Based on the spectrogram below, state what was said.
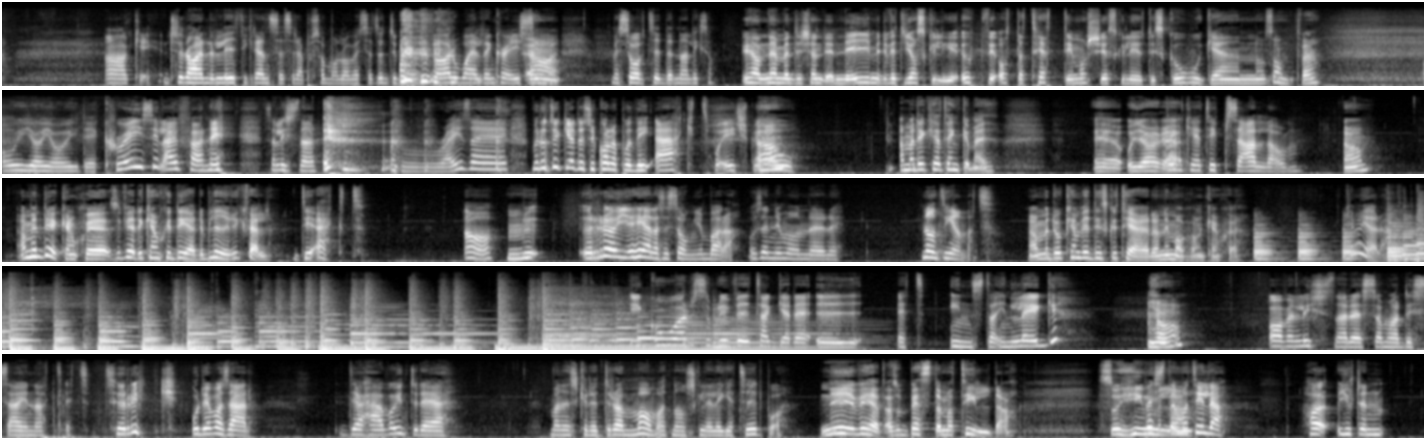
Ah, Okej, så du har ändå lite gränser sådär på sommarlovet så att du inte går för wild and crazy Ja. med, med sovtiderna liksom. Ja, nej men det kände jag, nej men du vet jag skulle ju upp vid 8.30 i morse, jag skulle ut i skogen och sånt va. Oj oj oj, det är crazy life hörni som lyssnar. Crazy. Men då tycker jag att du ska kolla på The Act på HBO. Ja. Ja men det kan jag tänka mig. Eh, och göra. Den kan jag tipsa alla om. Ja. Ja men det kanske, Sofia det kanske är det det blir ikväll. The Act. Ja, Mm. du röjer hela säsongen bara. Och sen imorgon är det någonting annat. Ja men då kan vi diskutera den imorgon kanske. kan vi göra. Igår så blev vi taggade i ett Insta-inlägg Ja. av en lyssnare som har designat ett tryck. Och det var så här. Det här var ju inte det man ens kunde drömma om att någon skulle lägga tid på. Jag vet, alltså bästa Matilda. Så himla... Bästa Matilda har gjort en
